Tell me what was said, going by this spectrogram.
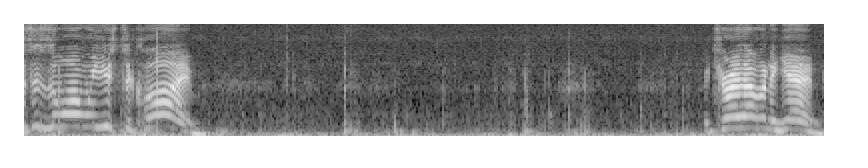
This is the one we used to climb. We try that one again.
